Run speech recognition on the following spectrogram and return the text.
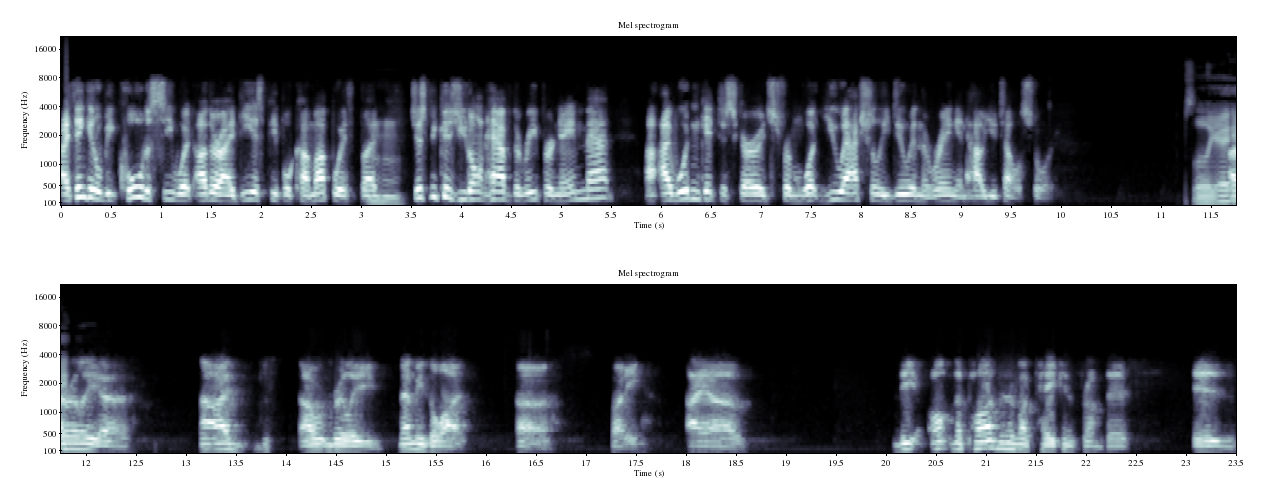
I think it'll be cool to see what other ideas people come up with, but Mhm. just because you don't have the Reaper name, Matt, I I wouldn't get discouraged from what you actually do in the ring and how you tell a story. absolutely. I really, uh, I just, I really, that means a lot, uh, buddy. I, uh, the, the positive I've taken from this is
